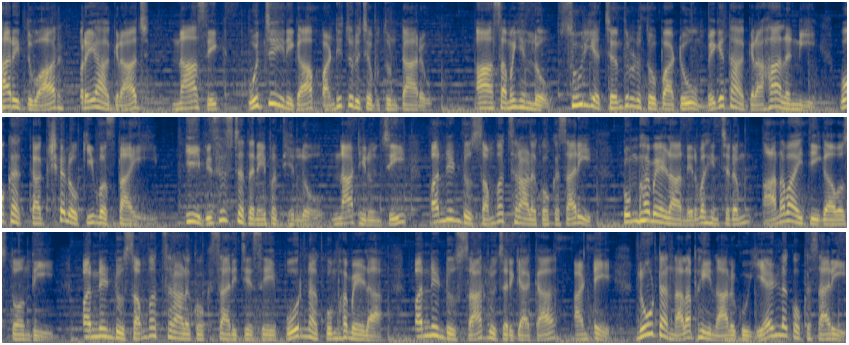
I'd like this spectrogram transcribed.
హరిద్వార్ ప్రయాగ్రాజ్ నాసిక్ ఉజ్జయినిగా పండితులు చెబుతుంటారు. ఆ సమయంలో సూర్య చంద్రులతో పాటు మిగతా గ్రహాలన్నీ ఒక కక్షలోకి వస్తాయి. ఈ విశిష్టత నేపథ్యంలో నాటి నుంచి పన్నెండు సంవత్సరాలకొకసారి కుంభమేళా నిర్వహించడం ఆనవాయితీగా వస్తోంది. పన్నెండు సంవత్సరాలకొకసారి చేసే పూర్ణ కుంభమేళా పన్నెండు సార్లు జరిగాక అంటే నూట నలభై నాలుగు ఏళ్ళకొకసారి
